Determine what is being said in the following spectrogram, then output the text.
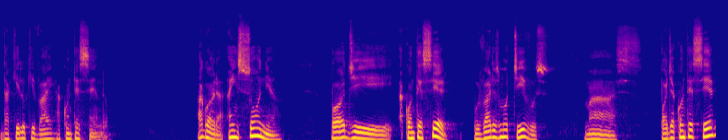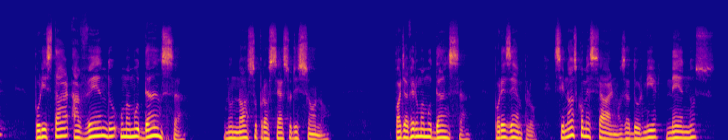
daquilo que vai acontecendo. Agora, a insônia pode acontecer por vários motivos, mas pode acontecer por estar havendo uma mudança no nosso processo de sono. Pode haver uma mudança. Por exemplo, se nós começarmos a dormir menos,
